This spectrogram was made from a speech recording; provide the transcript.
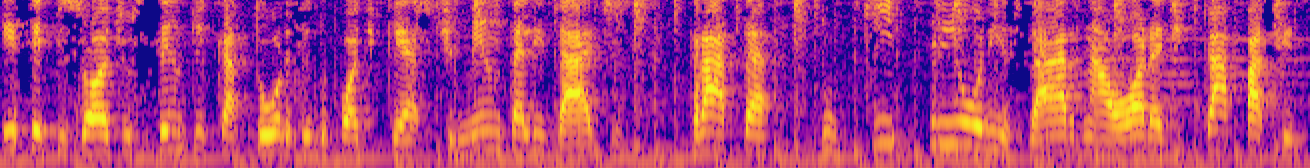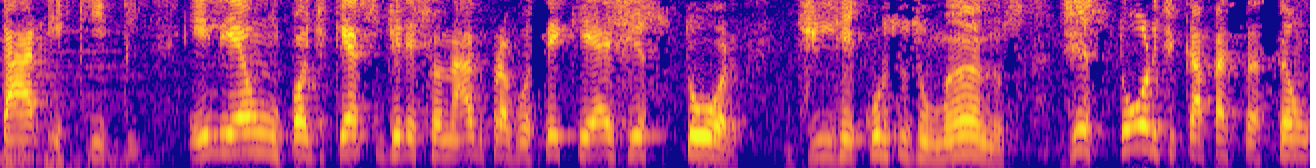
esse episódio 114 do podcast Mentalidades trata do que priorizar na hora de capacitar equipe. Ele é um podcast direcionado para você que é gestor de recursos humanos, gestor de capacitação,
